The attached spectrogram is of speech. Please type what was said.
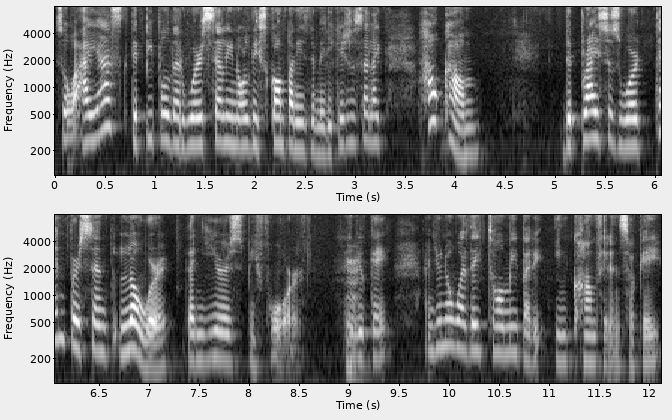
So I asked the people that were selling all these companies the medications, I like, how come the prices were 10% lower than years before in hmm. UK? And you know what they told me, but in confidence, okay?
